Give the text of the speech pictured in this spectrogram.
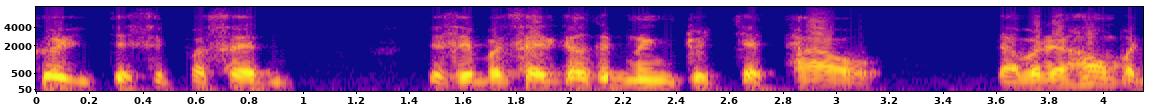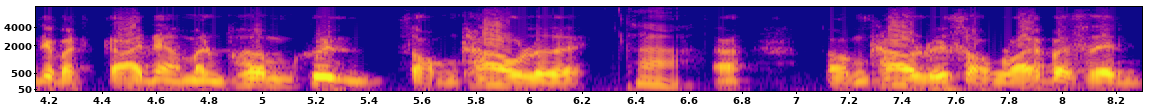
ขึ้น 70เปอร์เซ็นต์70เปอร์เซ็นต์ก็คือ 1.7 เท่า แต่ว่าในห้องปฏิบัติการเนี่ยมันเพิ่มขึ้น2เท่าเลยค่ะสองเท่าหรือ 200เปอร์เซ็นต์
